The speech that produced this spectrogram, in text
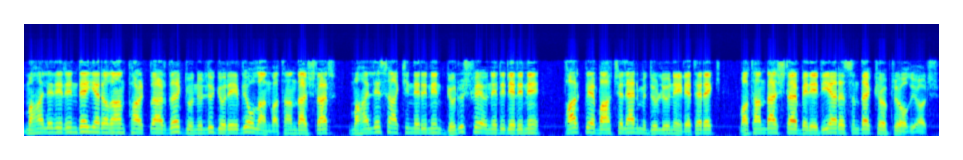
Mahallelerinde yer alan parklarda gönüllü görevli olan vatandaşlar, mahalle sakinlerinin görüş ve önerilerini Park ve Bahçeler Müdürlüğü'ne ileterek vatandaşla belediye arasında köprü oluyor.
